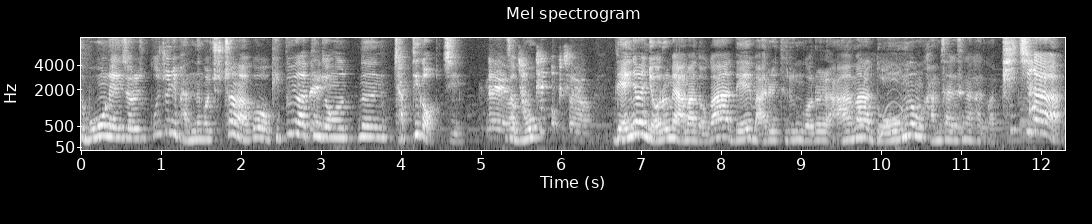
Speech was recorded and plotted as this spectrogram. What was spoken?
그래서 모공 레이저를 꾸준히 받는 걸 추천하고 기쁨이 같은 네. 경우는 잡티가 없지. 네, 그래서 잡티 없어요. 내년 여름에 아마 너가 내 말을 들은 거를 아마 너무너무 감사하게 생각할 거야. 피지가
